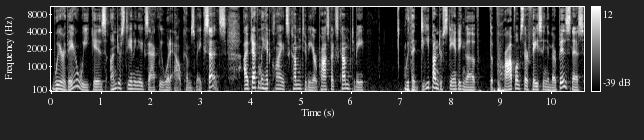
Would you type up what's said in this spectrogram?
where they're weak is understanding exactly what outcomes make sense. I've definitely had clients come to me or prospects come to me with a deep understanding of the problems they're facing in their business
